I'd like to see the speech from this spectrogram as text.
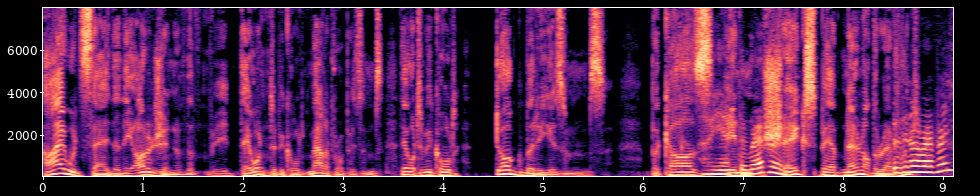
I would say that the origin of the, they oughtn't to be called malapropisms, they ought to be called dogberryisms. Because Oh, yes, in. Shakespeare, no, not the Reverend. Is it not Reverend?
